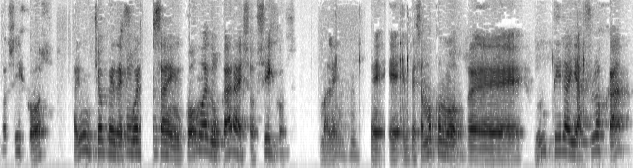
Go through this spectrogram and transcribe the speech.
los hijos, hay un choque de fuerza en cómo educar a esos hijos, ¿vale? Eh, eh, empezamos como eh, un tira y afloja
